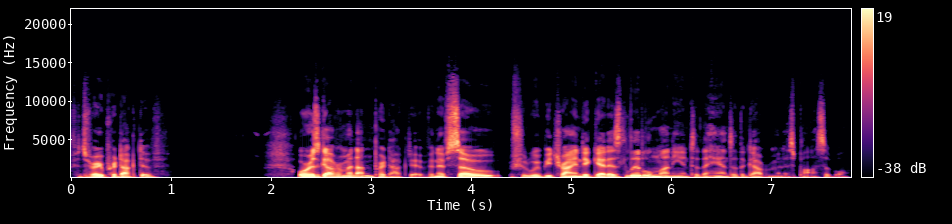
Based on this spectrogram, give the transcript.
If it's very productive? Or is government unproductive? And if so, should we be trying to get as little money into the hands of the government as possible?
